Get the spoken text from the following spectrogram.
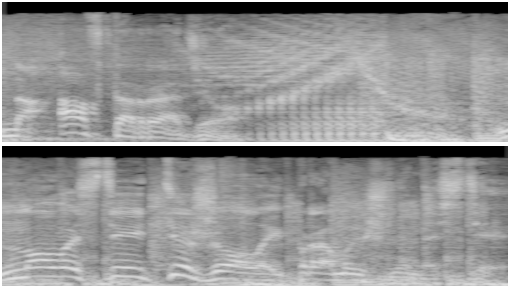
на Авторадио. Новости тяжелой промышленности.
